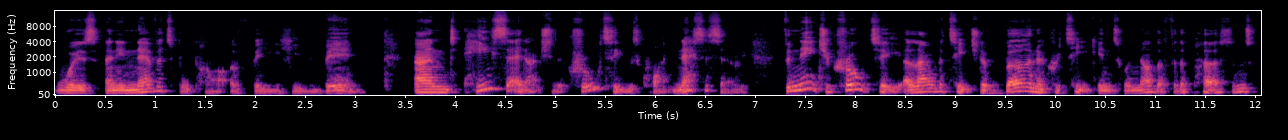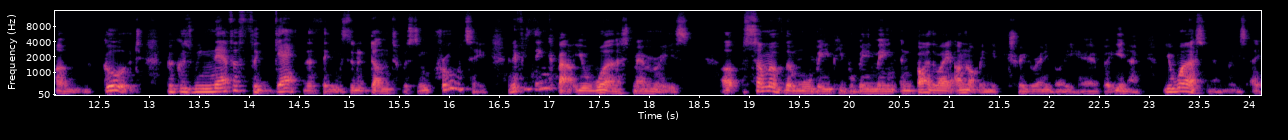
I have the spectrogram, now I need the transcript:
was an inevitable part of being a human being. And he said actually that cruelty was quite necessary. For Nietzsche, cruelty allowed a teacher to burn a critique into another for the person's own good, because we never forget the things that are done to us in cruelty. And if you think about your worst memories, uh, some of them will be people being mean. And by the way, I'm not meaning to trigger anybody here, but you know, your worst memories. uh,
